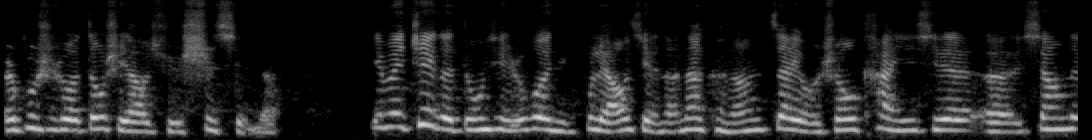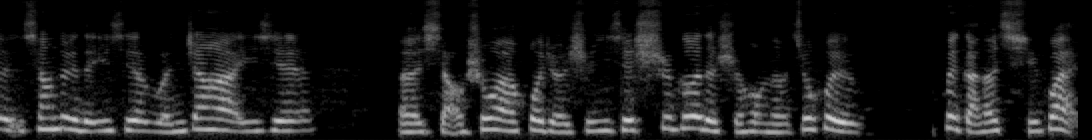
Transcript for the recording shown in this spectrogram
而不是说都是要去侍寝的。因为这个东西，如果你不了解呢，那可能在有时候看一些呃相对相对的一些文章啊，一些呃小说啊，或者是一些诗歌的时候呢，就会会感到奇怪。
